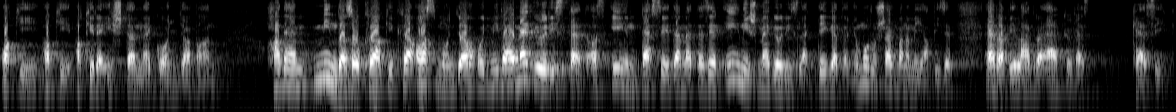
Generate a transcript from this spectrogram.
aki, aki, akire Istennek gondja van, hanem mindazokra, akikre azt mondja, hogy mivel megőrizted az én beszédemet, ezért én is megőrizlek téged a nyomorúságban, ami a, erre a világra elkövetkezik.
